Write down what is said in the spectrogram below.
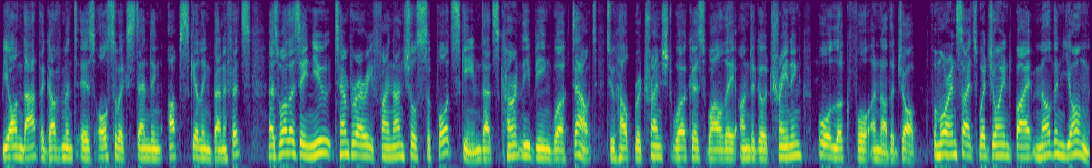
Beyond that, the government is also extending upskilling benefits, as well as a new temporary financial support scheme that's currently being worked out to help retrenched workers while they undergo training or look for another job. For more insights, we're joined by Melvin Yong,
